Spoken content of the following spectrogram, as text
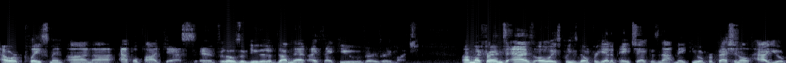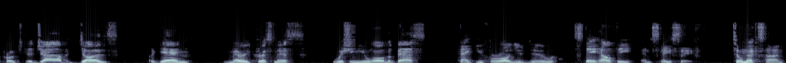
our placement on uh, Apple Podcasts. And for those of you that have done that, I thank you very very much. Uh, my friends, as always, please don't forget a paycheck does not make you a professional. How you approach the job does. Again, Merry Christmas. Wishing you all the best. Thank you for all you do. Stay healthy and stay safe. Till next time.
